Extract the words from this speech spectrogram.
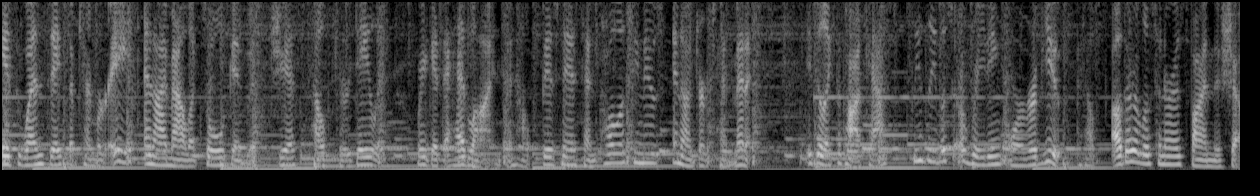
It's Wednesday, September 8th, and I'm Alex Olgin with GIST Healthcare Daily, where you get the headlines and health business and policy news in under 10 minutes. If you like the podcast, please leave us a rating or a review. It helps other listeners find the show.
